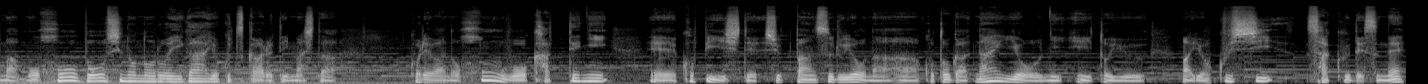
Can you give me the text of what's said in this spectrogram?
まあ、模倣防止の呪いがよく使われていました。これはあの本を勝手に、えー、コピーして出版するようなことがないようにという、まあ、抑止策ですね、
